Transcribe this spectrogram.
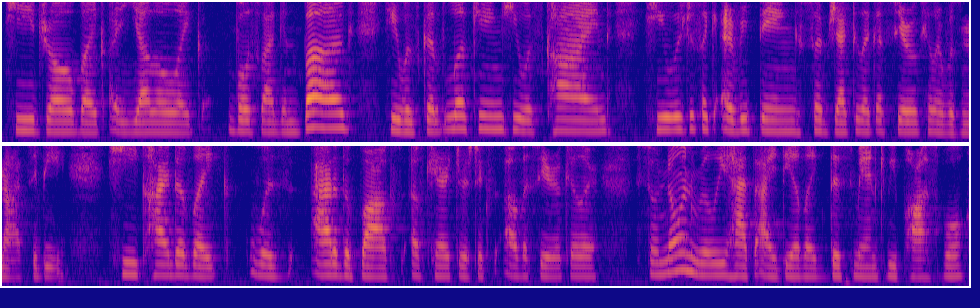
He drove like a yellow like volkswagen bug. He was good looking. He was kind. He was just like everything subjected like a serial killer was not to be. He kind of like was out of the box of characteristics of a serial killer. So no one really had the idea of like this man could be possible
